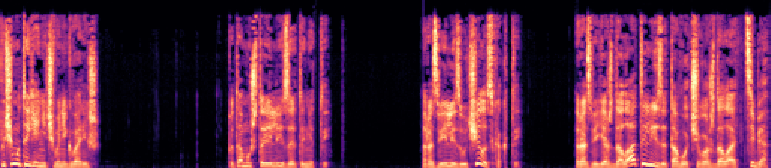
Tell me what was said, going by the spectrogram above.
Почему ты ей ничего не говоришь?» «Потому что Элиза — это не ты. Разве Элиза училась, как ты? Разве я ждала от Элизы того, чего ждала от тебя?»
